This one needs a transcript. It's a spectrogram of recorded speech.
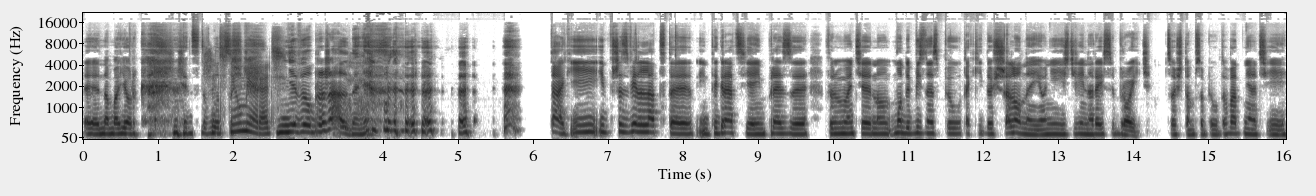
e, na Majorkę. Więc to Żyć było coś nie umierać. niewyobrażalne, nie? Tak, i, i przez wiele lat te integracje, imprezy, w pewnym momencie no, młody biznes był taki dość szalony i oni jeździli na rejsy broić, coś tam sobie udowadniać i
